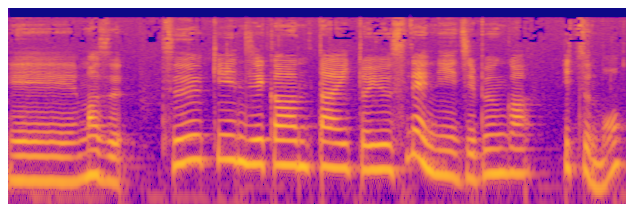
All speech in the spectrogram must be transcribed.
えー、まず通勤時間帯というすでに自分がいつも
